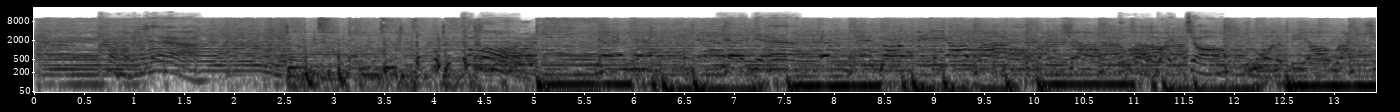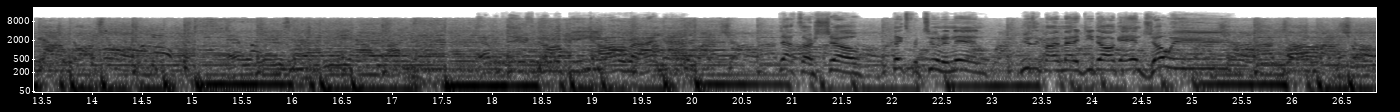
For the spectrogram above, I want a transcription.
Oh, yeah. Come on! That's our show. Thanks for tuning in. Music by Matty D Dog and Joey. Alright, y'all.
